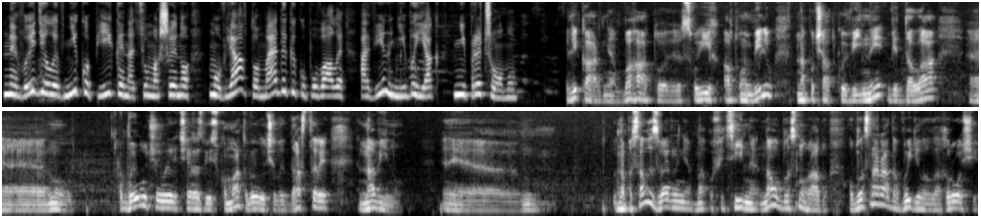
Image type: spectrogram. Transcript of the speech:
не виділив ні копійки на цю машину. Мовляв, то медики купували, а він ніби як ні при чому. Лікарня багато е, своїх автомобілів на початку війни віддала. Е, ну, вилучили через військкомат, вилучили дастери на війну. Е, написали звернення на офіційне на обласну раду. Обласна рада виділила гроші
